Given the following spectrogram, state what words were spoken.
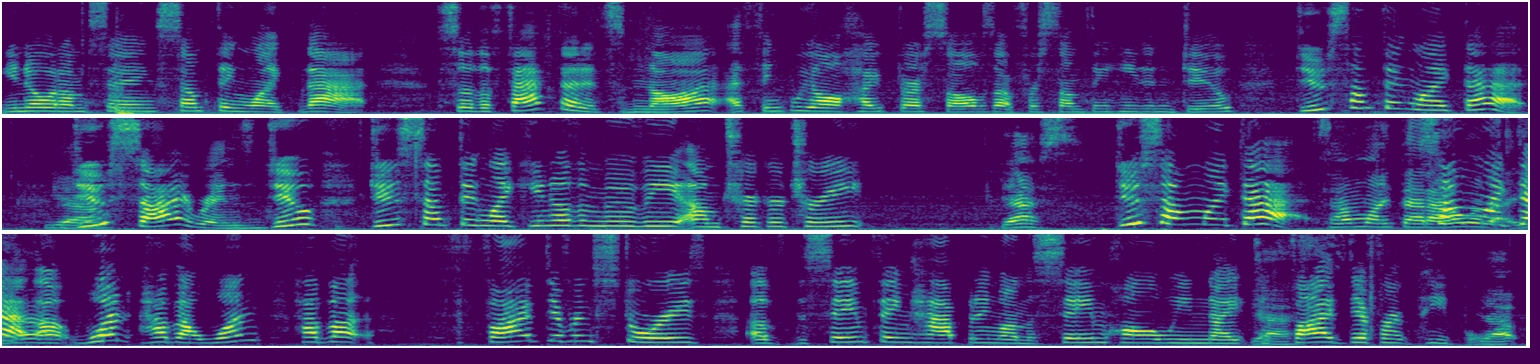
You know what I'm saying? Something like that. So the fact that it's not, I think we all hyped ourselves up for something he didn't do. Do something like that. Yeah. Do sirens. Do do something like you know the movie um Trick or Treat. yes, Do something like that. something like that. I something like that. yeah. Uh, one. How about one? How about five different stories of the same thing happening on the same Halloween night to five different people? Yep.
